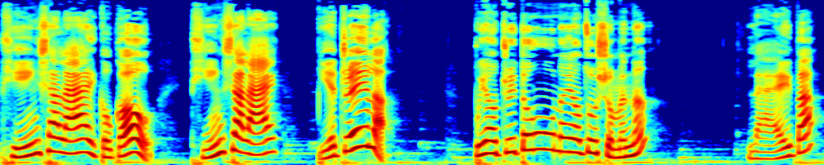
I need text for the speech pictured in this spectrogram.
停下来，狗狗，停下来，别追了。”不要追动物，那要做什么呢？来吧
